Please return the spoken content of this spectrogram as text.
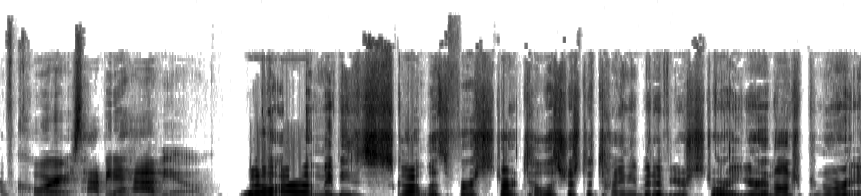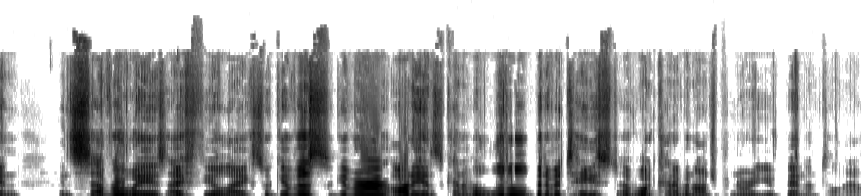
Of course. Happy to have you. Well, uh, maybe Scott, let's first start. Tell us just a tiny bit of your story. You're an entrepreneur in in several ways. I feel like so. Give us, give our audience kind of a little bit of a taste of what kind of an entrepreneur you've been until now.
